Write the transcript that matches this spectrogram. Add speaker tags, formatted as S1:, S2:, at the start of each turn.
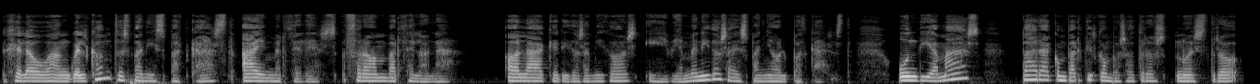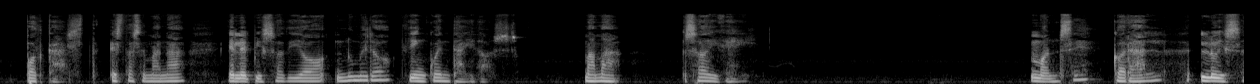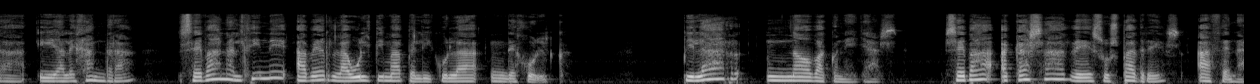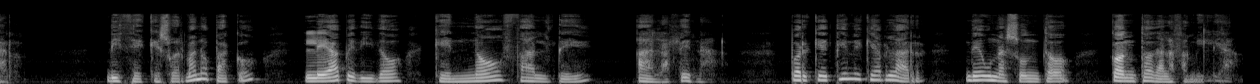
S1: Hello and welcome to Spanish Podcast. I'm Mercedes from Barcelona. Hola queridos amigos y bienvenidos a Español Podcast. Un día más para compartir con vosotros nuestro podcast. Esta semana el episodio número 52. Mamá, soy gay. Monse, Coral, Luisa y Alejandra se van al cine a ver la última película de Hulk. Pilar no va con ellas. Se va a casa de sus padres a cenar. Dice que su hermano Paco le ha pedido que no falte a la cena, porque tiene que hablar de un asunto con toda la familia.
